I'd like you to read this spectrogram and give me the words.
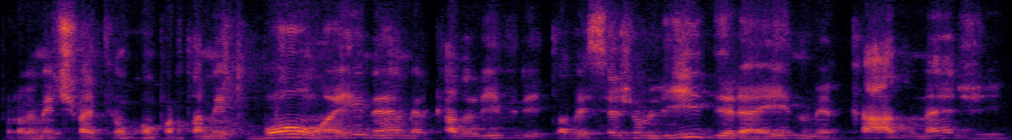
provavelmente vai ter um comportamento bom aí, né? Mercado Livre talvez seja o líder aí no mercado, né? De,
